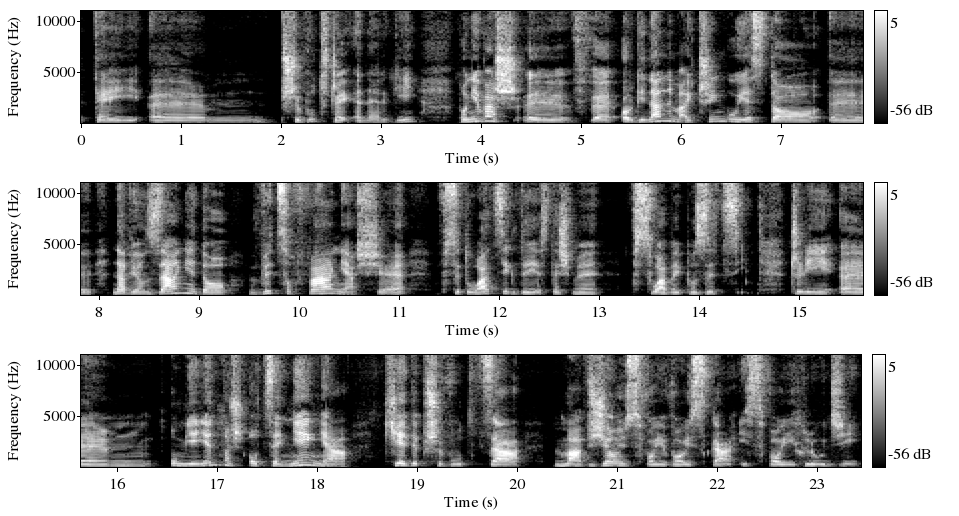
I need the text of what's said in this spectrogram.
tej przywódczej energii, ponieważ e, w oryginalnym I Chingu jest to e, nawiązanie do wycofania się w sytuacji, gdy jesteśmy w słabej pozycji. Czyli umiejętność ocenienia, kiedy przywódca ma wziąć swoje wojska i swoich ludzi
